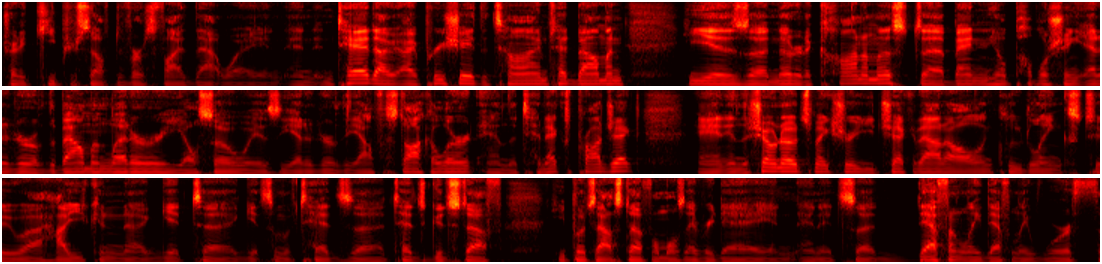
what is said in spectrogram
try to keep yourself diversified that way. And, and, and Ted, I, I appreciate the time. Ted Bauman, he is a noted economist, uh, Banyan Hill Publishing editor of the Bauman Letter. He also is the editor of the Alpha Stock Alert and the 10X Project. And in the show notes, make sure you check it out. I'll include links to uh, how you can uh, get uh, get some of Ted's uh, Ted's good stuff. He puts out stuff almost every day, and, and it's definitely definitely worth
